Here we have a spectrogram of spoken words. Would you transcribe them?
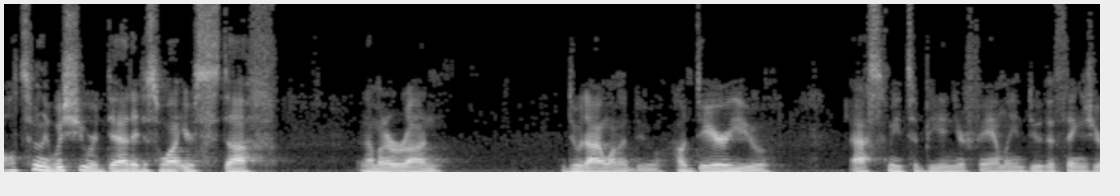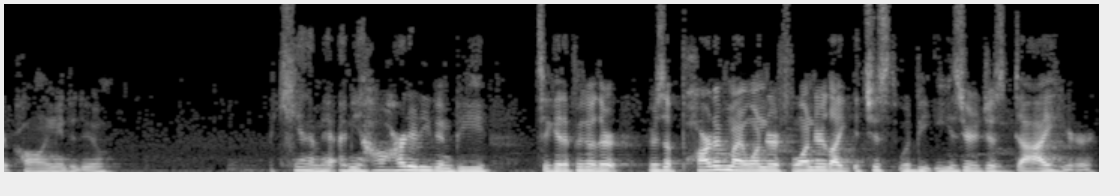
ultimately wish you were dead. I just want your stuff, and I'm going to run. Do what I want to do. How dare you ask me to be in your family and do the things you're calling me to do? I can't imagine. I mean, how hard it'd even be to get up and go there. There's a part of I wonder if wonder like it just would be easier to just die here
